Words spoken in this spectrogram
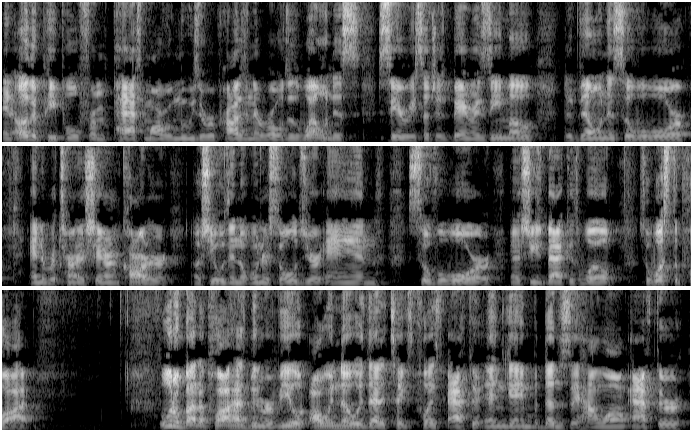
And other people from past Marvel movies are reprising their roles as well in this series, such as Baron Zemo, the villain in Civil War, and the return of Sharon Carter. Uh, she was in the Winter Soldier and Civil War, and she's back as well. So, what's the plot? A little about the plot has been revealed. All we know is that it takes place after Endgame, but doesn't say how long after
